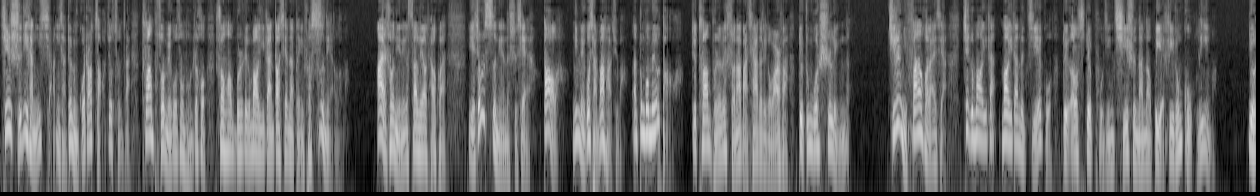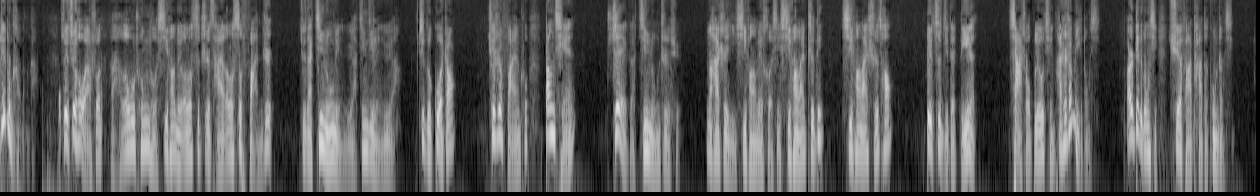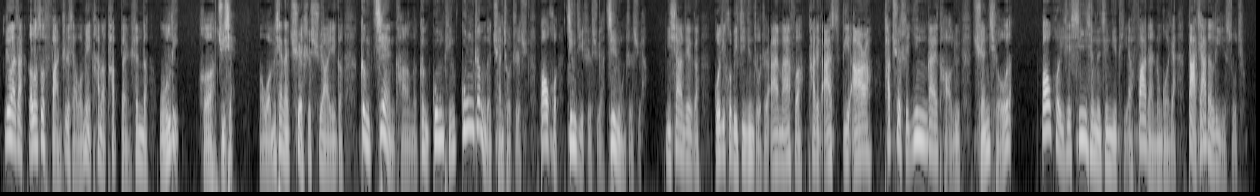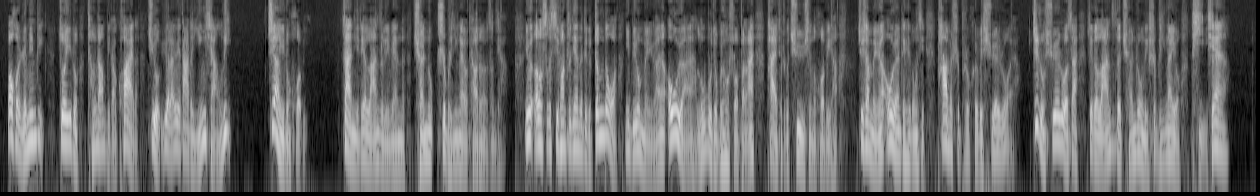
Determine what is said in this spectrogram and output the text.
其实实际上你想一想，这种过招早就存在。特朗普做美国总统之后，双方不是这个贸易战到现在等于说四年了吗？按说你那个三零幺条款，也就是四年的时限呀，到了，你美国想办法去吧。那中国没有倒啊。就特朗普认为手拿把掐的这个玩法对中国失灵的，其实你翻回来想，这个贸易战，贸易战的结果对俄罗斯对普京，其实难道不也是一种鼓励吗？有这种可能的。所以最后我要说啊，俄乌冲突，西方对俄罗斯制裁，俄罗斯反制，就在金融领域啊，经济领域啊，这个过招，确实反映出当前这个金融秩序，那还是以西方为核心，西方来制定，西方来实操。对自己的敌人下手不留情，还是这么一个东西，而这个东西缺乏它的公正性。另外，在俄罗斯反制下，我们也看到它本身的无力和局限。我们现在确实需要一个更健康的、更公平公正的全球秩序，包括经济秩序啊、金融秩序啊。你像这个国际货币基金组织 IMF 啊，它这个 SDR 啊，它确实应该考虑全球的。包括一些新兴的经济体啊，发展中国家，大家的利益诉求，包括人民币作为一种成长比较快的、具有越来越大的影响力，这样一种货币，在你这篮子里边的权重是不是应该有调整、有增加？因为俄罗斯和西方之间的这个争斗啊，你比如美元、欧元啊、卢布就不用说，本来它也就是个区域性的货币哈，就像美元、欧元这些东西，它们是不是会被削弱呀？这种削弱在这个篮子的权重里是不是应该有体现啊？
